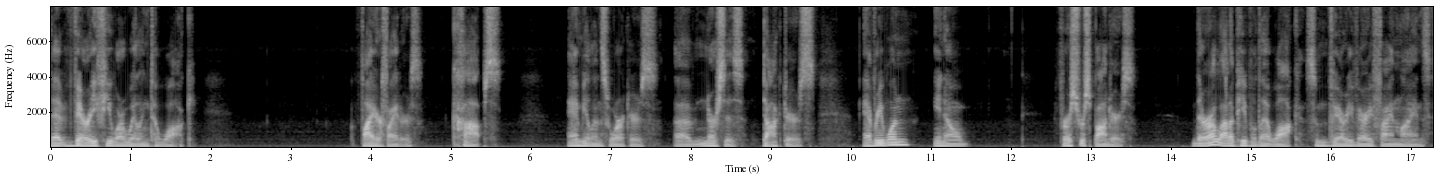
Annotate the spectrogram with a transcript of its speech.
that very few are willing to walk. Firefighters, cops, ambulance workers, uh, nurses, doctors, everyone, you know, first responders, there are a lot of people that walk some very, very fine lines.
